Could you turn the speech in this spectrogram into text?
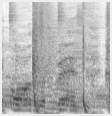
Illusion like all the friends.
